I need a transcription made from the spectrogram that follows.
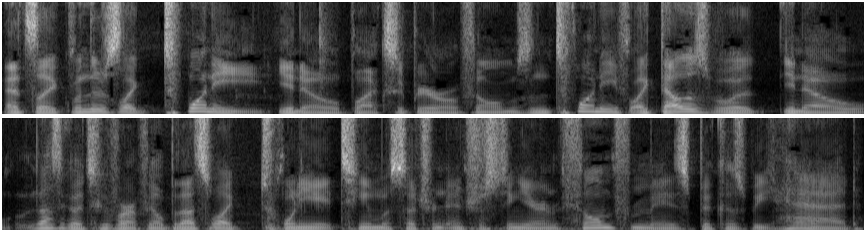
it's like when there's like 20, you know, black superhero films and 20, like that was what, you know, not to go too far afield, but that's why like 2018 was such an interesting year in film for me is because we had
